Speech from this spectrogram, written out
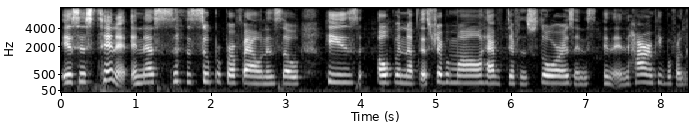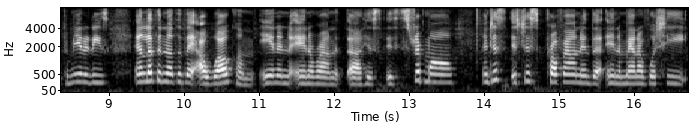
is his tenant and that's super profound and so he's opened up that strip mall have different stores and, and, and hiring people from the communities and let them know that are welcome in and, and around uh, his, his strip mall and just it's just profound in the in a manner of which he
